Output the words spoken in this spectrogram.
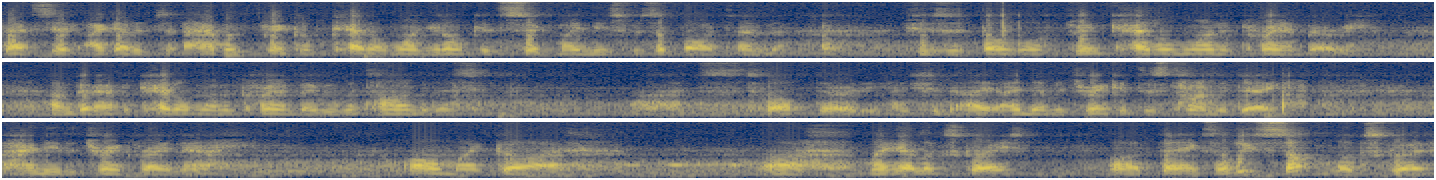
That's it. I got to have a drink of Ketel One. You don't get sick. My niece was a bartender. She says, Bobo, drink Ketel One and cranberry. I'm gonna have a Ketel One and cranberry. What time it is? Oh, it's 12:30. I should. I, I never drink at this time of day. I need a drink right now. Oh my God. Oh, my hair looks great. Oh, thanks. At least something looks good.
